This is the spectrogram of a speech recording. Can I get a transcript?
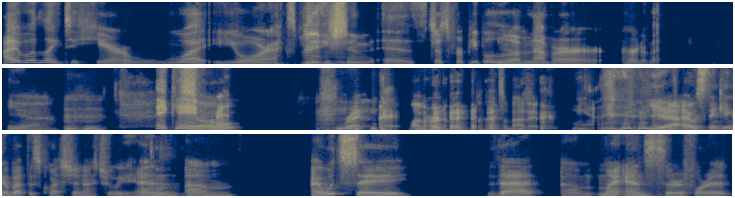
I would like to hear what your explanation is, just for people who have never heard of it, Yeah. mhm. aka Brett. So, right. I've heard of it, but that's about it. Yeah. yeah, I was thinking about this question actually, and um, I would say that um, my answer for it,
